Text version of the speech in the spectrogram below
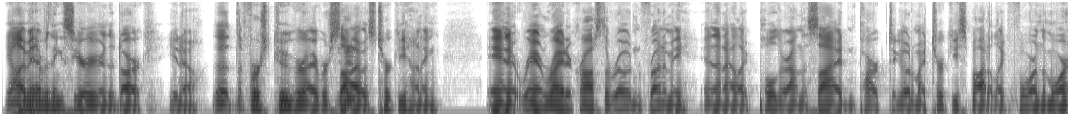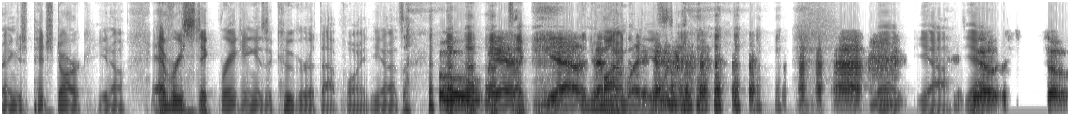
Yeah, I mean everything's scarier in the dark. You know, the the first cougar I ever saw, mm-hmm. I was turkey hunting, and it ran right across the road in front of me, and then I like pulled around the side and parked to go to my turkey spot at like four in the morning, just pitch dark. You know, every stick breaking is a cougar at that point. You know, it's oh man, like, yeah, in your definitely. mind at least. but, yeah, yeah. You know, so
